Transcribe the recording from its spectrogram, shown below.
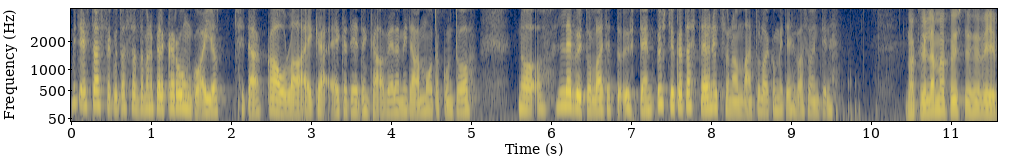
Miten tässä, kun tässä on tämmöinen pelkkä runko, ei ole sitä kaulaa eikä, eikä tietenkään ole vielä mitään muuta kuin tuo, no levyt on laitettu yhteen. Pystyykö tästä jo nyt sanomaan, tuleeko miten hyvä sointinen? No kyllä mä pystyn hyvin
